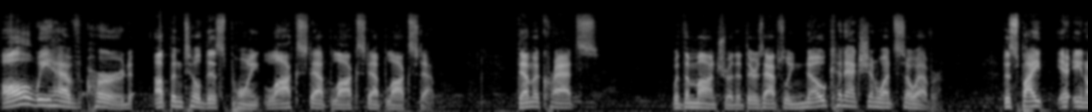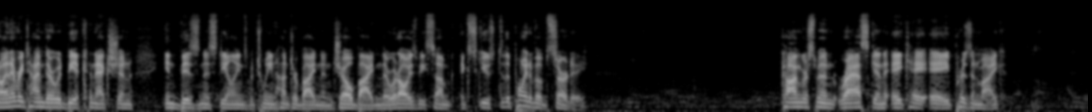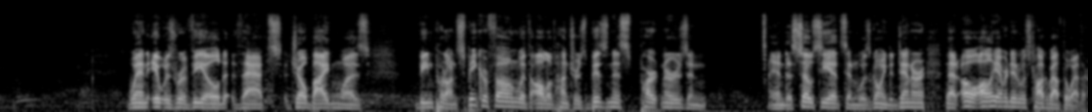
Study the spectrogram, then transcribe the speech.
All we have heard up until this point lockstep, lockstep, lockstep. Democrats with the mantra that there's absolutely no connection whatsoever despite you know and every time there would be a connection in business dealings between Hunter Biden and Joe Biden there would always be some excuse to the point of absurdity Congressman Raskin aka Prison Mike when it was revealed that Joe Biden was being put on speakerphone with all of Hunter's business partners and and associates and was going to dinner that oh all he ever did was talk about the weather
